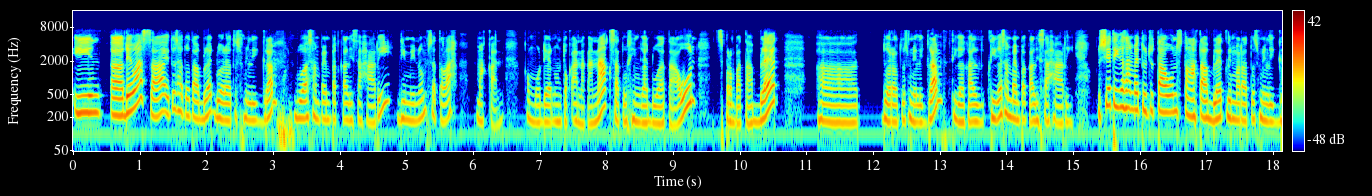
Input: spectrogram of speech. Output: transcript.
In, uh, dewasa itu satu tablet 200 mg 2 sampai 4 kali sehari diminum setelah makan. Kemudian untuk anak-anak 1 hingga 2 tahun seperempat tablet uh, 200 mg 3 kali 3 sampai 4 kali sehari. Usia 3 sampai 7 tahun setengah tablet 500 mg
